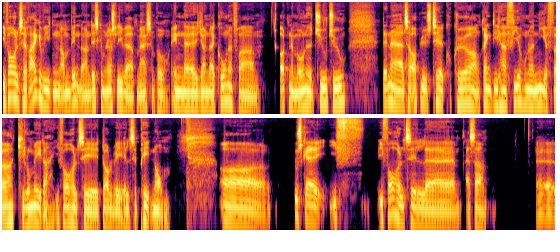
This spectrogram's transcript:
i forhold til rækkevidden om vinteren, det skal man også lige være opmærksom på. En øh, Hyundai Kona fra 8. måned 2020, den er altså oplyst til at kunne køre omkring de her 449 km i forhold til WLTP-normen. Og du skal i, f- i forhold til øh, altså øh,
